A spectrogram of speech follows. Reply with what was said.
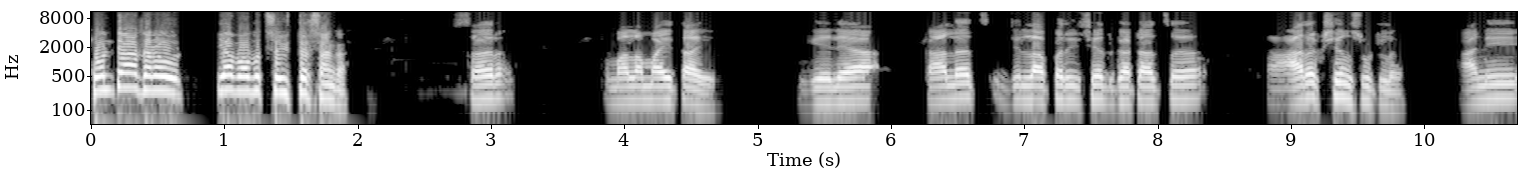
कोणत्या आधारावर याबाबत सविस्तर सांगा. सर तुम्हाला माहीत आहे गेल्या कालच जिल्हा परिषद गटाचं आरक्षण सुटलं. आणि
